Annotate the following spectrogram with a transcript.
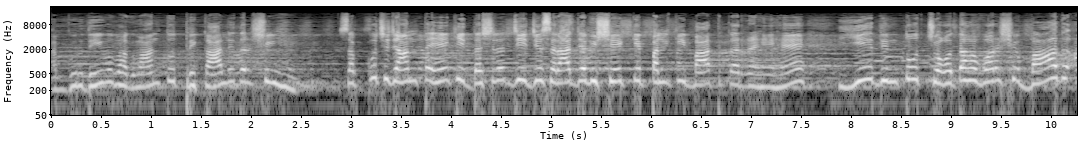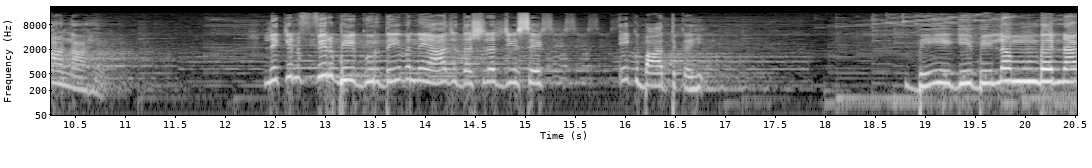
अब गुरुदेव, भगवान तो त्रिकालदर्शी हैं। सब कुछ जानते हैं कि दशरथ जी जिस राज्याभिषेक के पल की बात कर रहे हैं ये दिन तो चौदह वर्ष बाद आना है। लेकिन फिर भी गुरुदेव ने आज दशरथ जी से एक बात कही। बेगी विलंब न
